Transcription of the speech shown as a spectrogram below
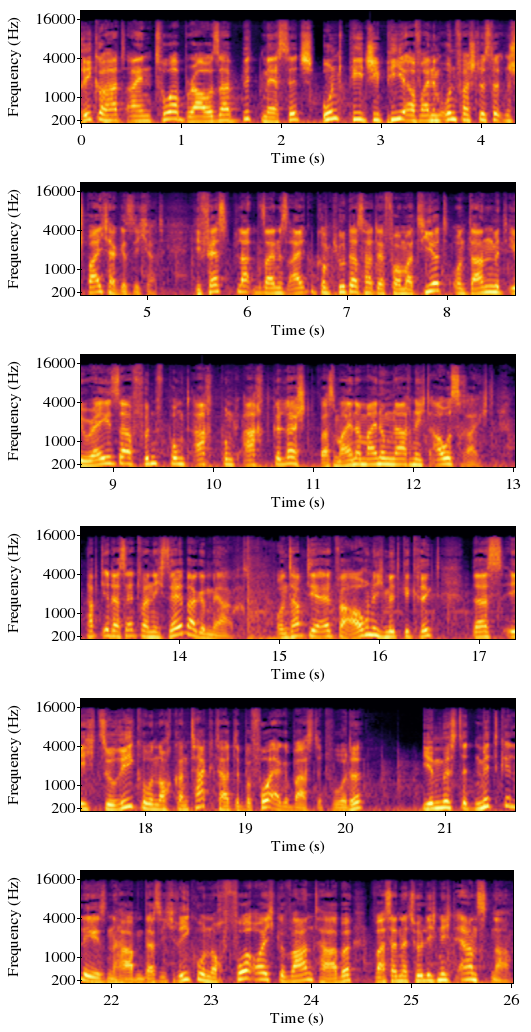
Rico hat einen Tor-Browser, Bitmessage und PGP auf einem unverschlüsselten Speicher gesichert. Die Festplatten seines alten Computers hat er formatiert und dann mit Eraser 5.8.8 gelöscht, was meiner Meinung nach nicht ausreicht. Habt ihr das etwa nicht selber gemerkt? Und habt ihr etwa auch nicht mitgekriegt, dass ich zu Rico noch Kontakt hatte, bevor er gebastelt wurde? Ihr müsstet mitgelesen haben, dass ich Rico noch vor euch gewarnt habe, was er natürlich nicht ernst nahm.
